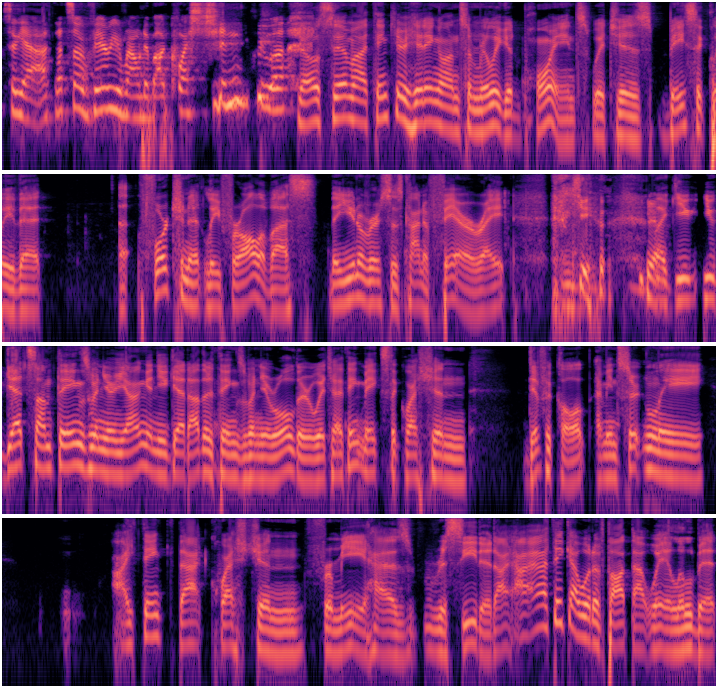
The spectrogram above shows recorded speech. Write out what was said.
so yeah, that's a very roundabout question. To, uh, no, Sim, I think you're hitting on some really good points, which is basically that. Uh, fortunately for all of us, the universe is kind of fair, right? you, yeah. Like you, you get some things when you're young, and you get other things when you're older, which I think makes the question difficult. I mean, certainly I think that question for me has receded. I, I think I would have thought that way a little bit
